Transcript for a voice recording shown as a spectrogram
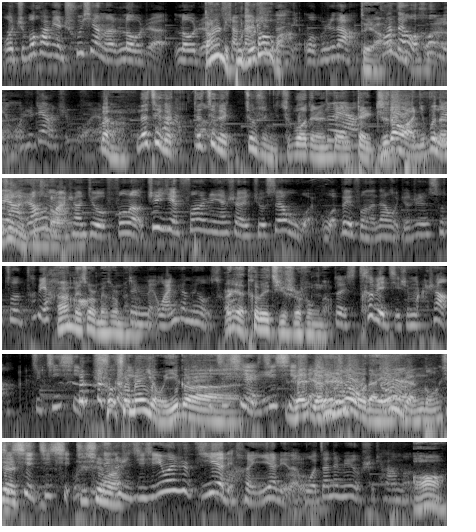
我直播画面出现了露着露着当然你上半不知道吧身的你，我不知道。对呀他在我后面，我是这样直播，不然后，那这个那这个就是你直播的人得得知道啊，你不能对呀、说你不知道。然后马上就封了。这件封了这件事儿，就虽然我我被封了，但我觉得这件事做的特别好。啊，没错没错没对，错，没完全没有错。而且特别及时封的，对特别及时，马上就机器说说明有一个机器机器人肉的都是人工，机器机器机器那个是机器，因为是夜里很夜里的，我在那边有时差嘛。哦，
